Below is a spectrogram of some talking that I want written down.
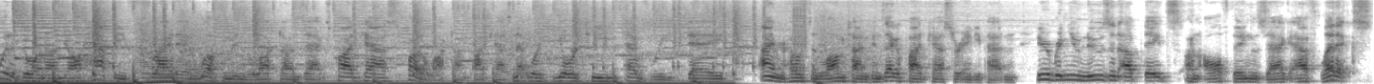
What is going on, y'all? Happy Friday and welcome into the Locked On Zags podcast, part of the Locked On Podcast Network, your team every day. I am your host and longtime Gonzaga podcaster, Andy Patton, here to bring you news and updates on all things Zag athletics.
